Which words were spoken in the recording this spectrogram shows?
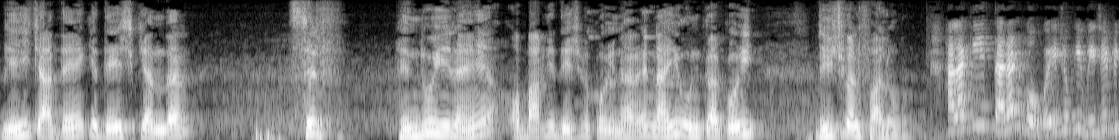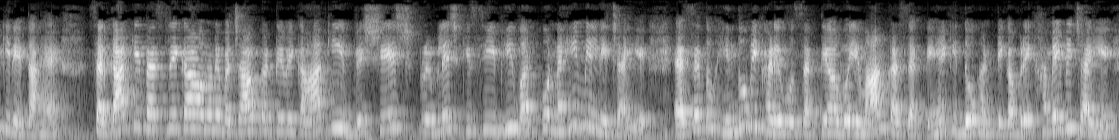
यही चाहते हैं कि देश के अंदर सिर्फ़ हिंदू ही रहें और बाकी देश में कोई ना रहे, ना ही उनका कोई रिचुअल फॉलो हो। हालाँकि तरन गोगोई, जो कि बीजेपी की नेता है, सरकार के फैसले का उन्होंने बचाव करते हुए कहा कि विशेष प्रिविलेज किसी भी वर्ग को नहीं मिलनी चाहिए। ऐसे तो हिंदू भी खड़े हो सकते हैं और वो ये मांग कर सकते हैं कि दो घंटे का ब्रेक हमें भी चाहिए।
